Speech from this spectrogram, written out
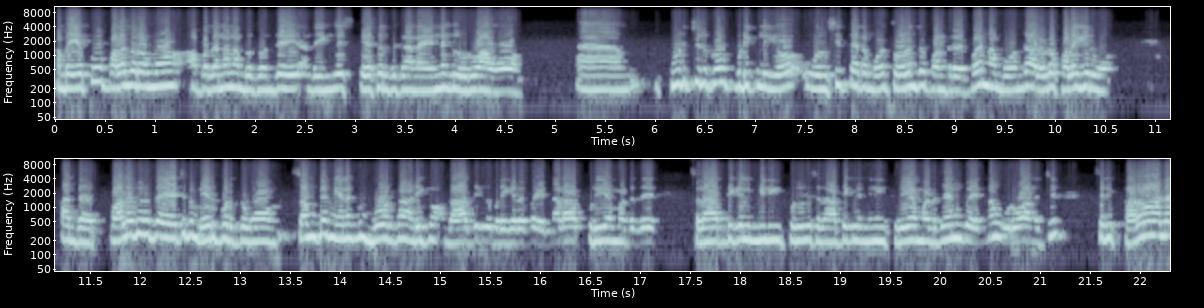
நம்ம எப்போ பழகுறோமோ அப்பதானே நம்மளுக்கு வந்து அந்த இங்கிலீஷ் பேசுறதுக்கான எண்ணங்கள் உருவாகும். பிடிச்சிருக்கோ பிடிக்கலையோ ஒரு விஷயத்த நம்ம வந்து தொடர்ந்து பண்றப்ப நம்ம வந்து அதோட பழகிடுவோம். அந்த பழகுறதையாச்சும் நம்ம ஏற்படுத்துவோம். சம்டைம் எனக்கும் போர் தான் அடிக்கும். அந்த ஆர்டிகல் படிக்கிறப்ப என்னடா புரிய மாட்டுது? சில ஆர்டிகல் மீனிங் புரியுது சில ஆர்டிகல் மீனிங் புரிய மாட்டுதுங்கிற எண்ணம் உருவானுச்சு. சரி பரவாயில்ல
